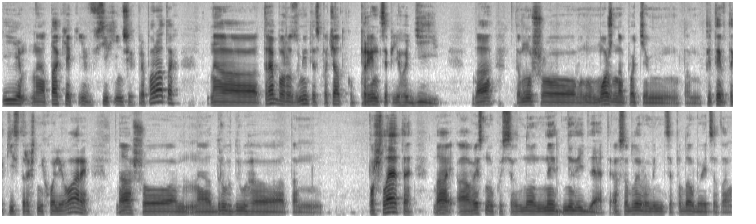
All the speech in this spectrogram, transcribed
І е, так як і в всіх інших препаратах, е, треба розуміти спочатку принцип його дії. Да? Тому що ну, можна потім там, піти в такі страшні холівари, да, що е, друг друга там, пошлете, да, а висновку все одно не, не дійдете. Особливо мені це подобається там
